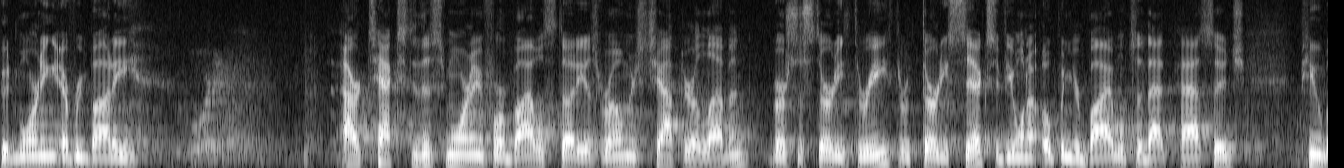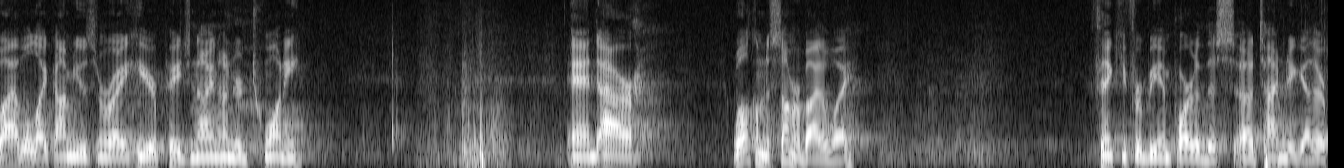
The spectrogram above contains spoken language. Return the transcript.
Good morning, everybody. Good morning. Our text this morning for Bible study is Romans chapter 11, verses 33 through 36. If you want to open your Bible to that passage, Pew Bible, like I'm using right here, page 920. And our welcome to summer, by the way. Thank you for being part of this uh, time together.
